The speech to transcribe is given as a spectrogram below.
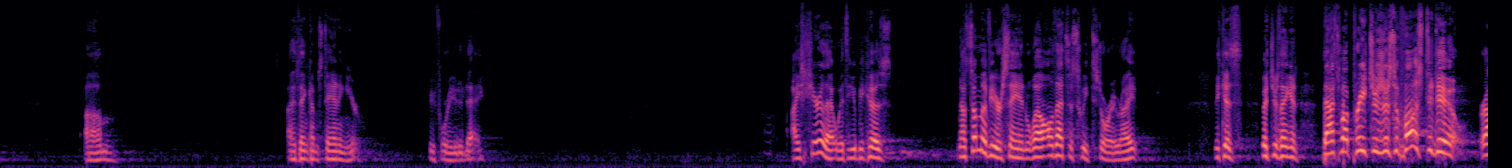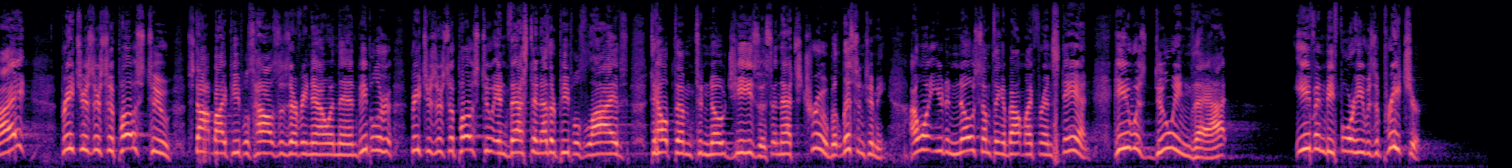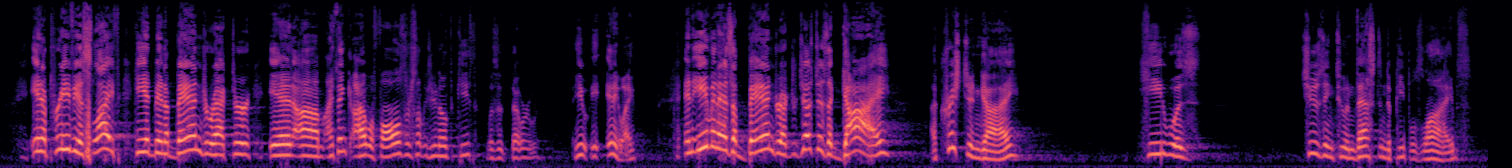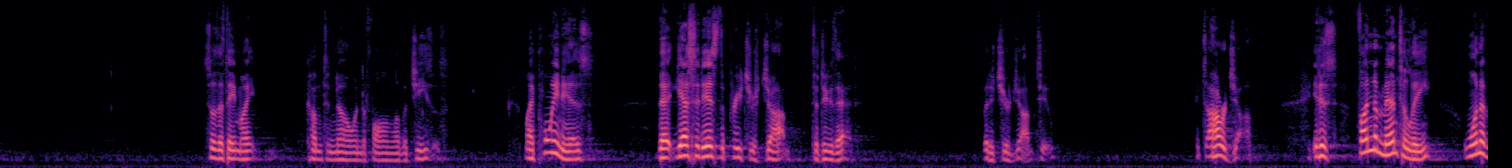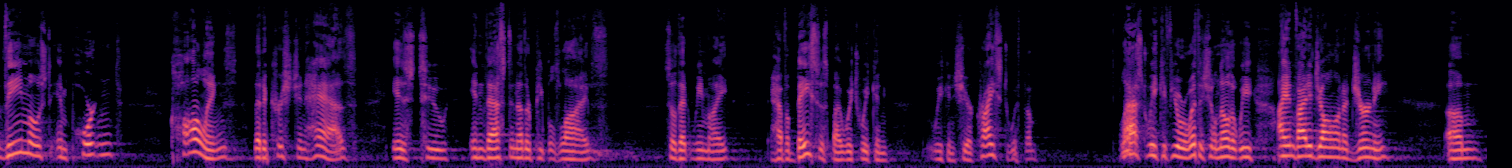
um, I think I'm standing here before you today. I share that with you because now some of you are saying, well, oh, that's a sweet story, right? Because, but you're thinking, that's what preachers are supposed to do, right? Preachers are supposed to stop by people's houses every now and then. People are, preachers are supposed to invest in other people's lives to help them to know Jesus, and that's true. But listen to me. I want you to know something about my friend Stan. He was doing that even before he was a preacher. In a previous life, he had been a band director in, um, I think, Iowa Falls or something. Do you know, Keith? Was it that where? He, he, anyway. And even as a band director, just as a guy, a Christian guy, he was choosing to invest into people's lives so that they might come to know and to fall in love with Jesus. My point is that yes, it is the preacher's job to do that, but it's your job too. It's our job. It is fundamentally one of the most important callings that a Christian has is to invest in other people's lives so that we might have a basis by which we can, we can share Christ with them. Last week, if you were with us, you'll know that we, I invited y'all on a journey um,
